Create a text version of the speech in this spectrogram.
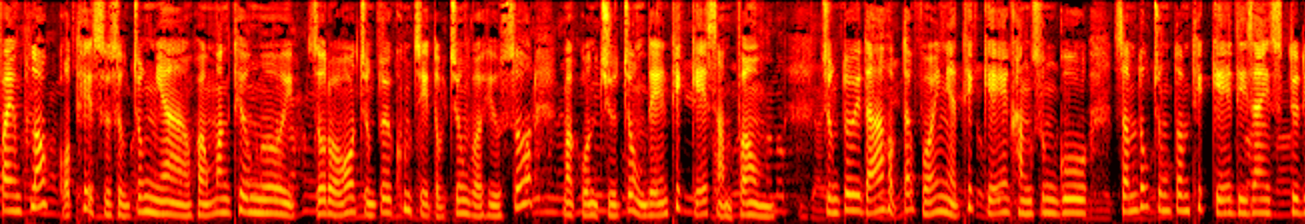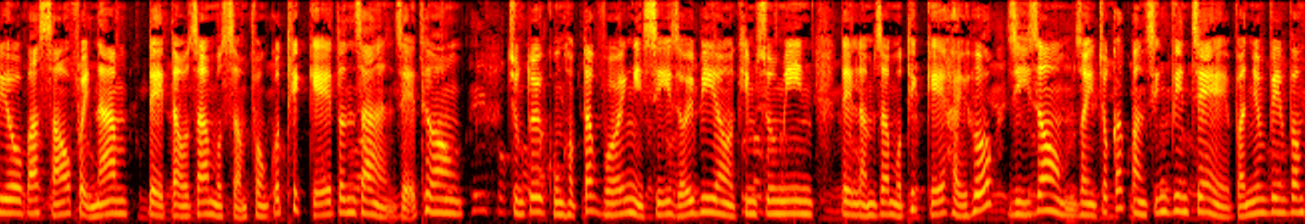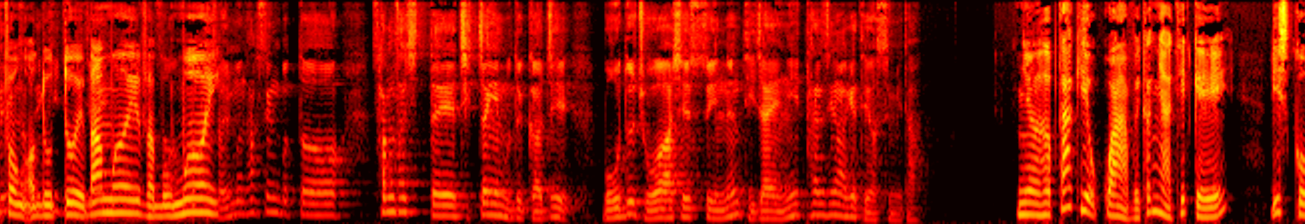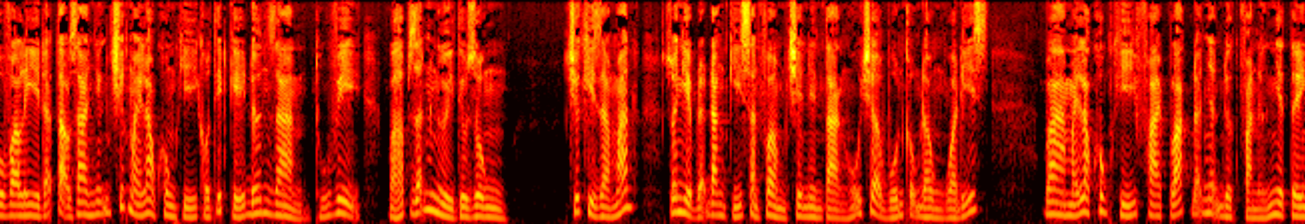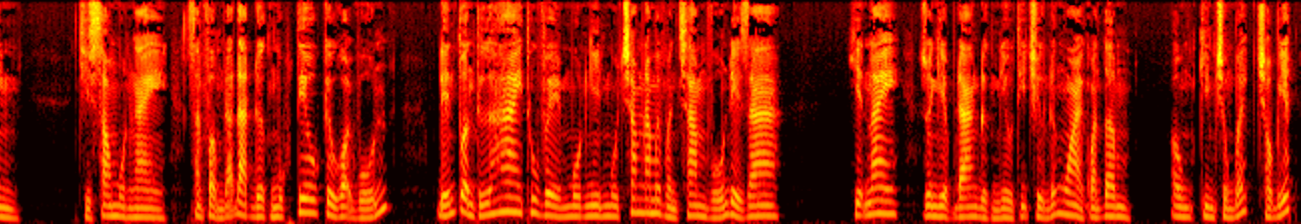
Fan plug có thể sử dụng trong nhà hoặc mang theo người, do đó chúng tôi không chỉ tập trung vào hiệu suất mà còn chú trọng đến thiết kế sản phẩm. Chúng tôi đã hợp tác với nhà thiết kế Kang Sung-gu, giám đốc trung tâm thiết kế Design Studio 36,5 để tạo ra một sản phẩm có thiết kế đơn giản, dễ thương. Chúng tôi cùng hợp tác với nghệ sĩ giới bia Kim Soo-min để làm ra một thiết kế hài hước, dí dỏm dành cho các bạn sinh viên trẻ và nhân viên văn phòng ở độ tuổi 30 và 40. 20대부터 3, 40대 직장인분들까지 모두 좋아하실 수 있는 디자인이 탄생하게 되었습니다. Nhờ hợp tác hiệu quả với các nhà thiết kế, Disco Valley đã tạo ra những chiếc máy lọc không khí có thiết kế đơn giản, thú vị và hấp dẫn người tiêu dùng. Trước khi ra mắt, doanh nghiệp đã đăng ký sản phẩm trên nền tảng hỗ trợ vốn cộng đồng Wadis và máy lọc không khí Fireplug đã nhận được phản ứng nhiệt tình. Chỉ sau một ngày, sản phẩm đã đạt được mục tiêu kêu gọi vốn Đến tuần thứ hai thu về 1.150% vốn đề ra. Hiện nay, doanh nghiệp đang được nhiều thị trường nước ngoài quan tâm. Ông Kim Jong Bách cho biết.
